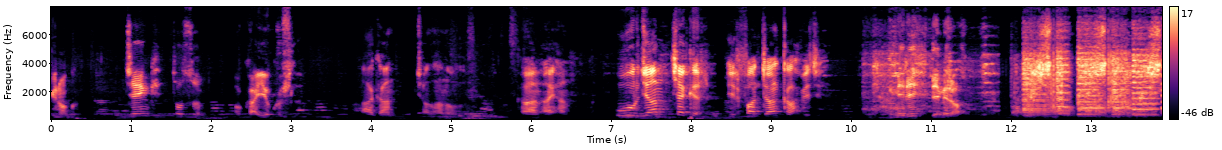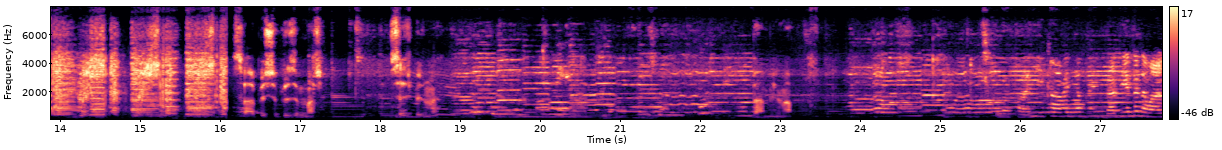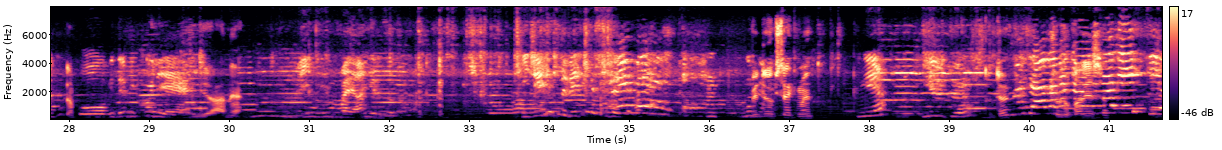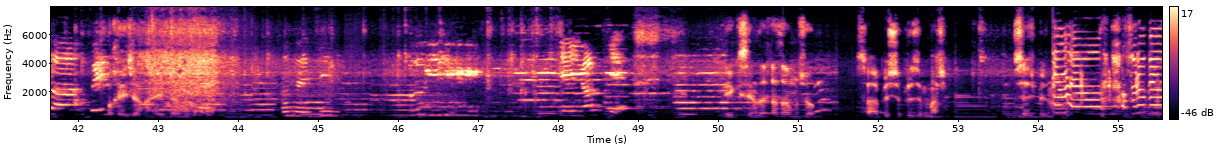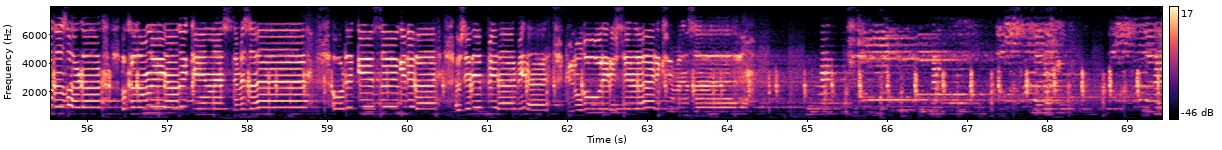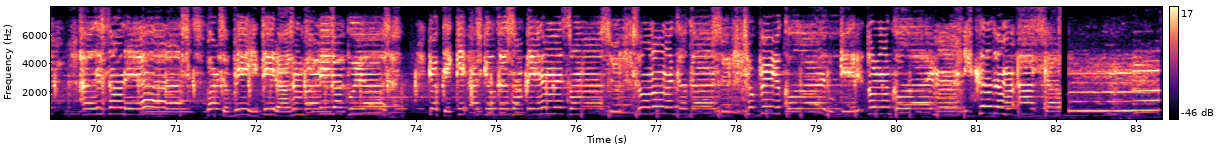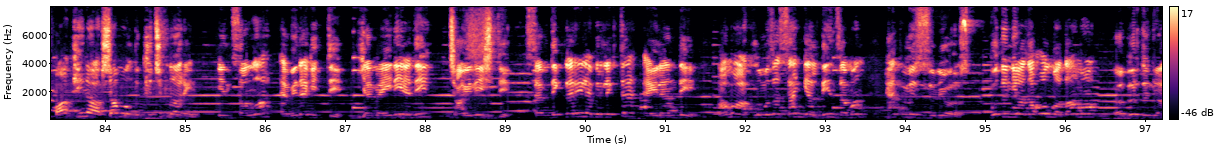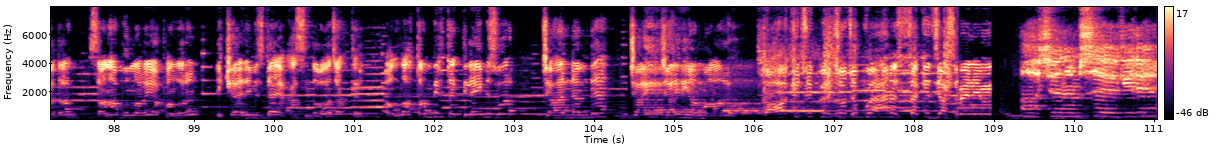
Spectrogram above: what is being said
Günok. Cenk Tosun. Okay Yokuşlu. Hakan Çalhanoğlu. Kaan Ayhan. Uğurcan Çakır. İrfan Can Kahveci. Merih Demiral. Sana bir sürprizim var. Seç birini. Ben bilmem. Çikolata. İyi kahvenin yanında yediler. Diğerinde ne vardı? Oo bir de bir kolye. Yani Hmm, iyi. Bayağı yeriz o zaman. Yiyeceğiniz mi? Vereyim mi size? Hı, bu bir ne? döksek mi? Niye? Niye yapıyoruz? Dök. Çocuklar yesin. Bak heyecana heyecana. İkisini de kazanmış oldum. Sana bir sürprizim var. Seç birini. Yıldızlardan bir itirazım parlayacak bu yaz. Gökteki aşk yıldızım benimle sona sür. Sonuna kadar sür. Çok büyük olay bu geri durmak kolay mı? İlk adımı at Bak yine akşam oldu küçük narin. Evine gitti. Yemeğini yedi, çayını içti. Sevdikleriyle birlikte eğlendi. Ama aklımıza sen geldiğin zaman hepimiz üzülüyoruz. Bu dünyada olmadı ama öbür dünyada sana bunları yapanların iki elimizde yakasında olacaktır. Allah'tan bir tek dileğimiz var. Cehennemde cayır cayır yanmaları. Daha küçük bir çocuk ve henüz 8 yaşı benim. Ah canım sevgilim,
